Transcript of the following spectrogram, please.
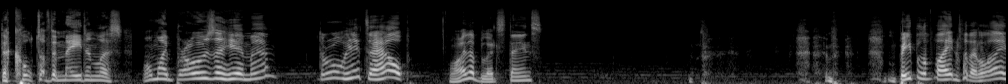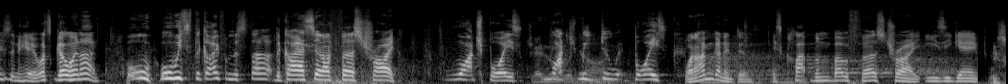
The cult of the maidenless! All my bros are here, man! They're all here to help! Why the bloodstains? People are fighting for their lives in here. What's going on? Oh, oh, it's the guy from the start. The guy I said I'd first try. Watch, boys. Watch me do it, boys. What I'm gonna do is clap them both first try. Easy game. Is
